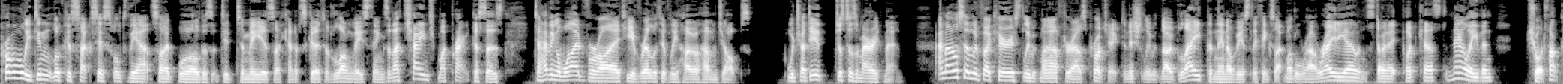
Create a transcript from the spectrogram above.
probably didn't look as successful to the outside world as it did to me as I kind of skirted along these things. And I changed my practices to having a wide variety of relatively ho-hum jobs, which I did just as a married man. And I also lived vicariously with my After Hours project, initially with Noble Ape, and then obviously things like Model Rail Radio and the Stone Ape podcast, and now even Short Funk.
